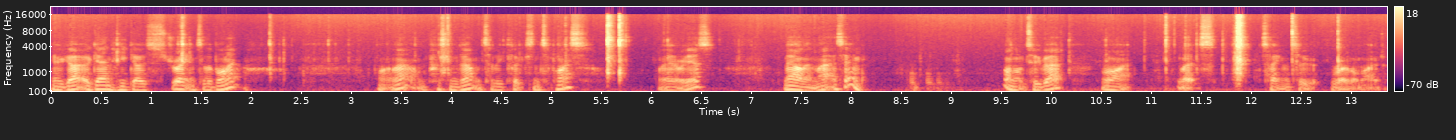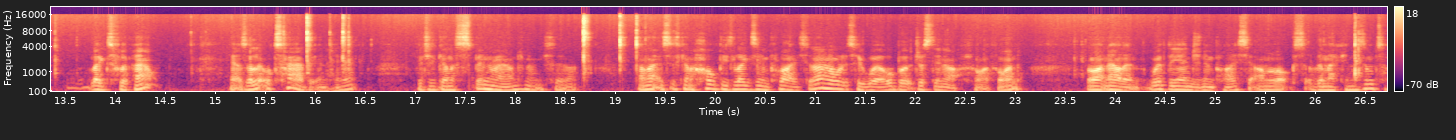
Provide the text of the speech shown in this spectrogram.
Here we go. Again, he goes straight into the bonnet. Like that. And push him down until he clicks into place. There he is. Now then, that is him. Well, not too bad. Right, let's take him to robot mode. Legs flip out. Has a little tab in here, which is going to spin round. Let me see that. And that is just going to hold these legs in place. I don't hold it too well, but just enough, I find. Right, now then, with the engine in place, it unlocks the mechanism to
